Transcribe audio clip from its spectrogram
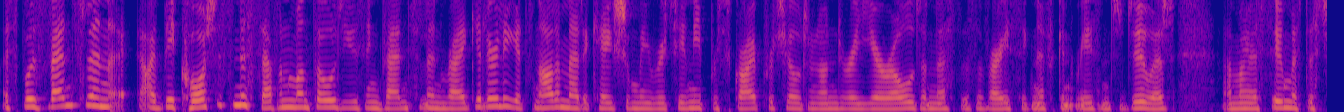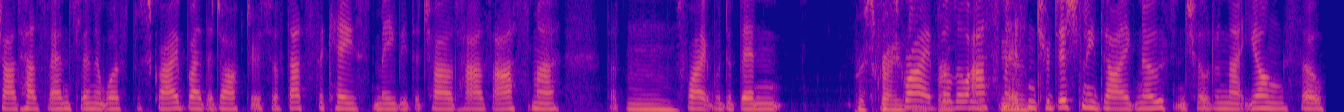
I suppose Ventolin, I'd be cautious in a seven month old using Ventolin regularly. It's not a medication we routinely prescribe for children under a year old unless there's a very significant reason to do it. Um, I assume if this child has Ventolin, it was prescribed by the doctor. So if that's the case, maybe the child has asthma. That's mm. why it would have been prescribed, prescribed although place, asthma yeah. isn't traditionally diagnosed in children that young. So,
